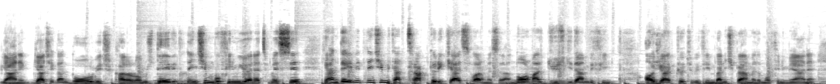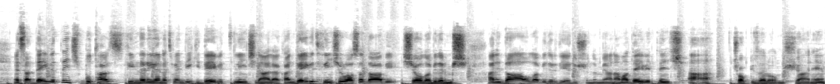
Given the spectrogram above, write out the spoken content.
yani gerçekten doğru bir karar olmuş. David Lynch'in bu filmi yönetmesi yani David Lynch'in bir tane traktör hikayesi var mesela. Normal düz giden bir film. Acayip kötü bir film. Ben hiç beğenmedim o filmi yani. Mesela David Lynch bu tarz filmlerin yönetmeni değil ki. David Lynch ile alakalı. Hani David Fincher olsa daha bir şey olabilirmiş. Hani daha olabilir diye düşündüm yani. Ama David Lynch aa, çok güzel olmuş yani.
